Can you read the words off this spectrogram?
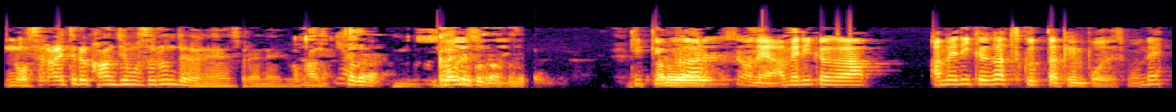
乗せられてる感じもするんだよね。それね。わかんない。いただ、うん会本さんね、結局あれですよね、アメリカが、アメリカが作った憲法ですもんね。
